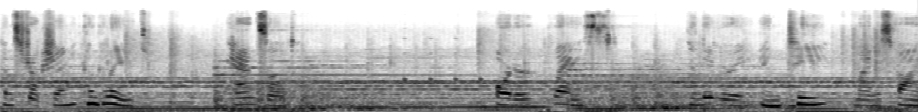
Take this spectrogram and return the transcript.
Construction complete. Cancelled. Order placed. Delivery in T minus 5.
